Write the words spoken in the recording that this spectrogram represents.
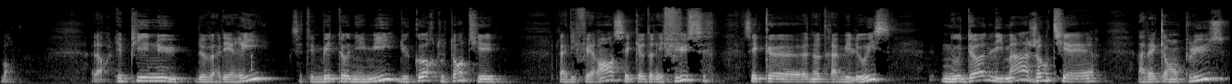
Bon. Alors, les pieds nus de Valérie, c'est une métonymie du corps tout entier. La différence, c'est que Dreyfus c'est que notre ami Louis nous donne l'image entière, avec en plus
